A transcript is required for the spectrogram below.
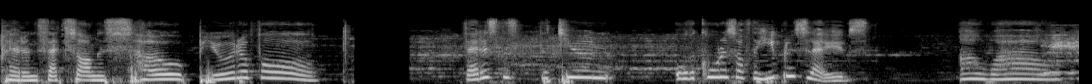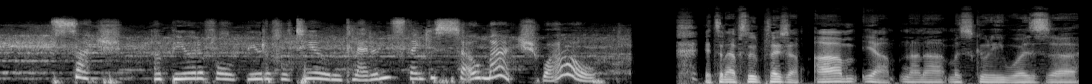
Clarence, that song is so beautiful. That is the, the tune or the chorus of the Hebrew slaves. Oh, wow. Such a beautiful, beautiful tune, Clarence. Thank you so much. Wow. It's an absolute pleasure. Um, yeah, Nana Mouskouri was, uh,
